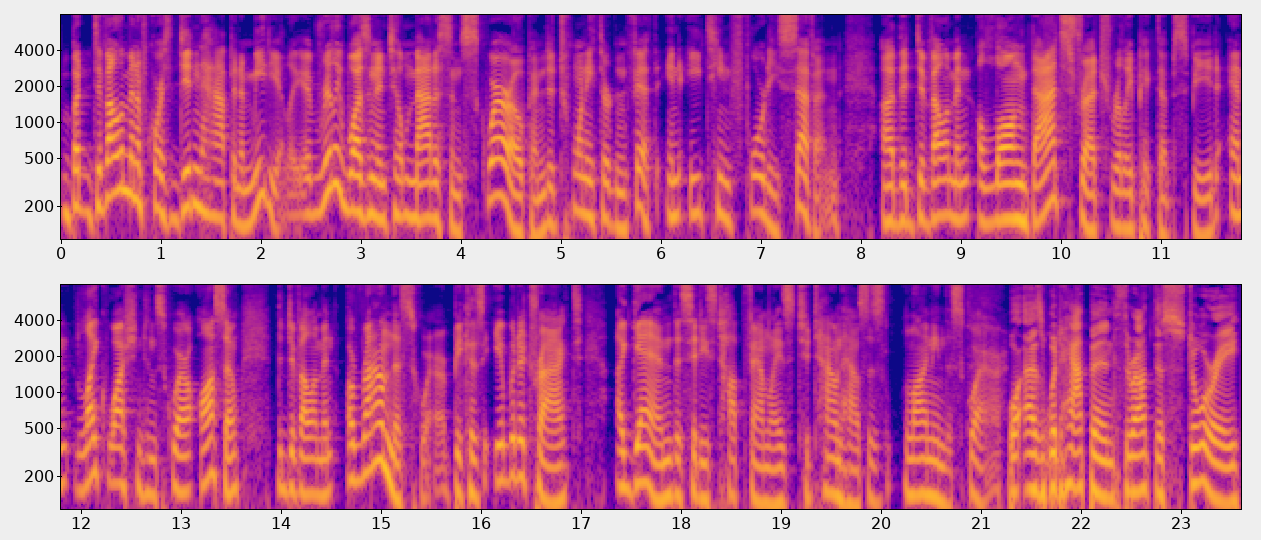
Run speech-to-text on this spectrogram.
But development, of course, didn't happen immediately. It really wasn't until Madison Square opened at 23rd and 5th in 1847. Uh, the development along that stretch really picked up speed. And like Washington Square, also the development around the square, because it would attract, again, the city's top families to townhouses lining the square. Well, as would happen throughout this story,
